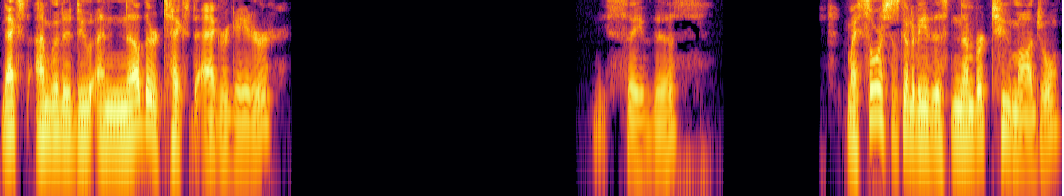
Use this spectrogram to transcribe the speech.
Next, I'm going to do another text aggregator. Let me save this. My source is going to be this number two module.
